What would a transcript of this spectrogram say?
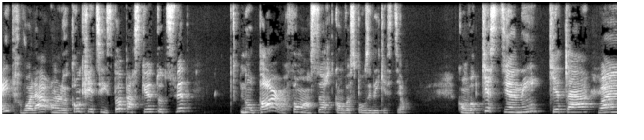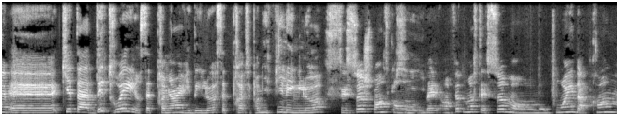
être. Voilà, on le concrétise pas parce que tout de suite, nos peurs font en sorte qu'on va se poser des questions. Qu'on va questionner, quitte à, Ouais, euh, quitte à détruire cette première idée-là, cette pre- ce premier feeling-là. c'est ça, je pense qu'on. Qui- Ben, en fait, moi, c'était ça mon, mon point d'apprendre.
